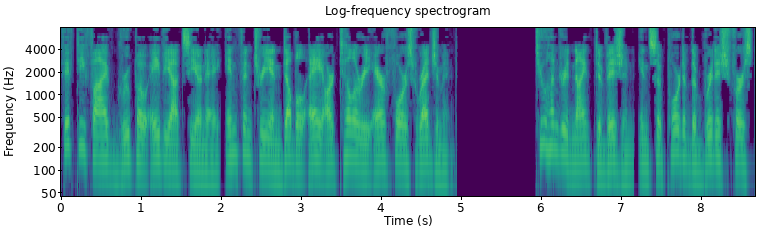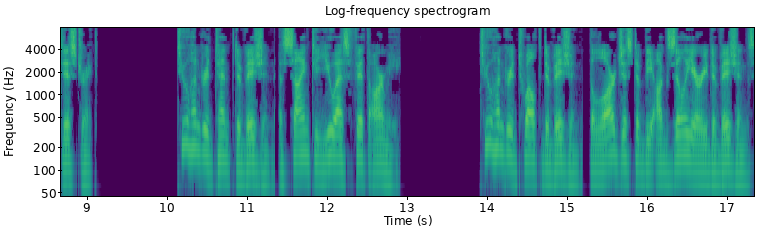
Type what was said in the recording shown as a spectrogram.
55 Gruppo Aviazione Infantry and AA Artillery Air Force Regiment 209th Division in support of the British 1st District 210th Division assigned to US 5th Army 212th Division, the largest of the auxiliary divisions,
